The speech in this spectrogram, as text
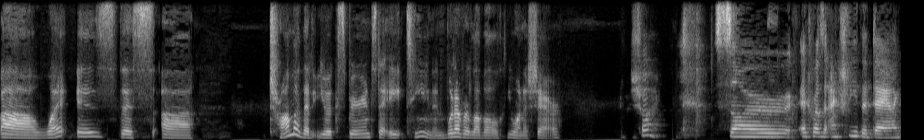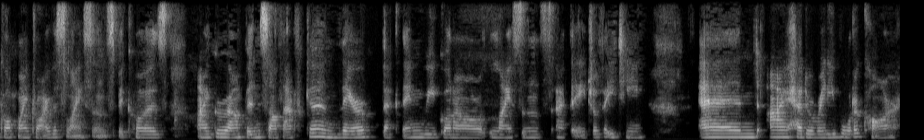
Uh, what is this uh, trauma that you experienced at 18 and whatever level you want to share? Sure. So it was actually the day I got my driver's license because I grew up in South Africa, and there back then we got our license at the age of 18. And I had already bought a car,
